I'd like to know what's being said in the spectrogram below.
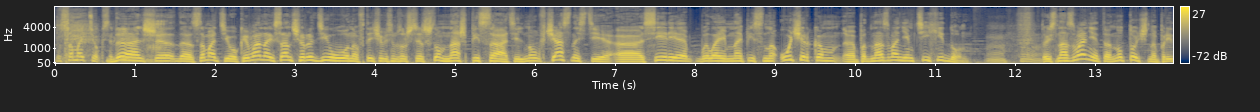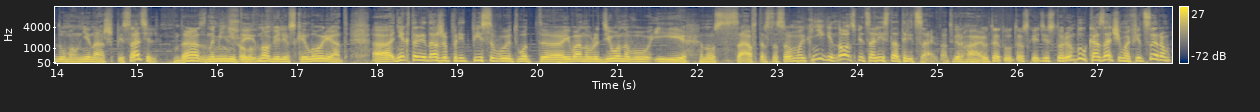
Ну, Самотек, Сергей. Дальше, да, самотек. Иван Александрович Родионов в 1866 наш писатель. Ну, в частности, э, серия была им написана очерком э, под названием «Тихий дон». То есть название это, ну, точно придумал не наш писатель, да, знаменитый. Нобелевский лауреат. А, некоторые даже предписывают вот э, Ивану Родионову и, ну, авторство самой книги, но специалисты отрицают, отвергают эту, так сказать, историю. Он был казачьим офицером,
